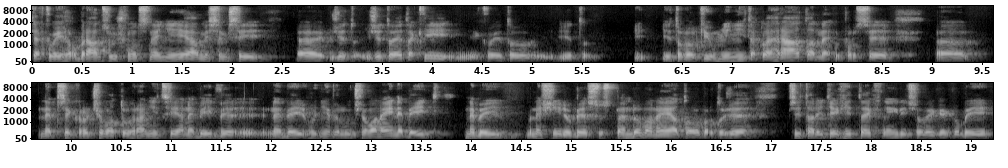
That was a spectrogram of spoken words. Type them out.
takových obránců už moc není a myslím si, eh, že to, že to je taky, jako je to, je to, je to velký umění takhle hrát a ne, prostě uh, nepřekročovat tu hranici a nebejt, nebejt hodně vylučovaný, nebejt, nebejt v dnešní době suspendovaný a to, protože při tady těch hitech někdy člověk jakoby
